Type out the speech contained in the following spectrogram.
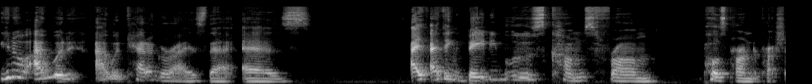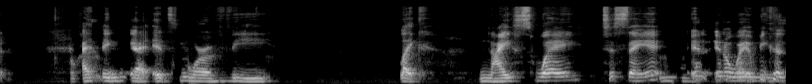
You know, I would I would categorize that as I, I think baby blues comes from postpartum depression. Okay. I think that it's more of the like nice way to say it mm-hmm. in, in a way mm-hmm. because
